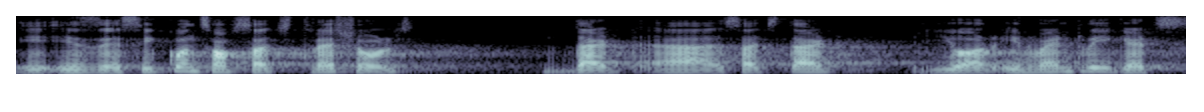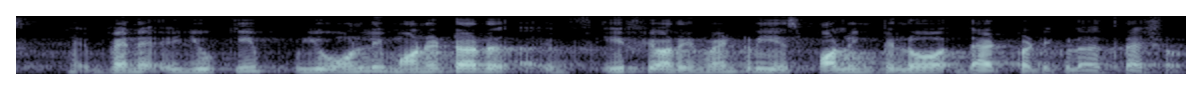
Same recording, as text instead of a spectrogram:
is a sequence of such thresholds that uh, such that your inventory gets when you keep you only monitor if, if, your inventory is falling below that particular threshold.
